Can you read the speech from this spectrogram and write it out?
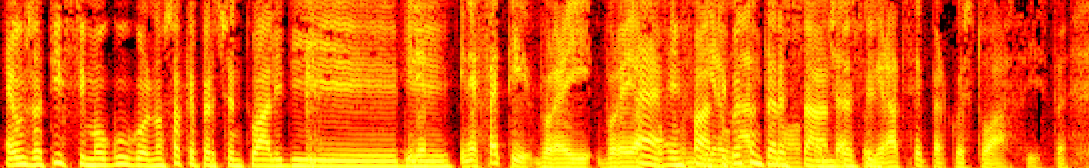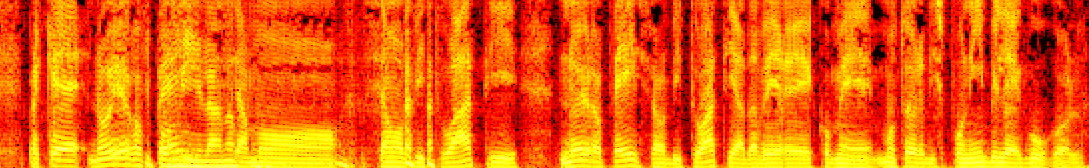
è usatissimo Google, non so che percentuali di... di... In, in, effetti vorrei, vorrei eh, infatti, questo è interessante. Sì. Grazie per questo assist, perché noi europei Milan, siamo, siamo abituati, noi europei siamo abituati ad avere come motore disponibile Google,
